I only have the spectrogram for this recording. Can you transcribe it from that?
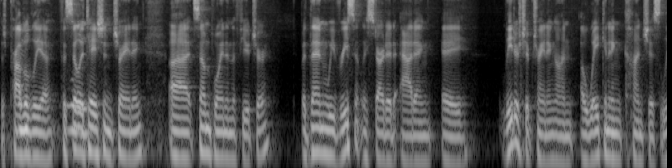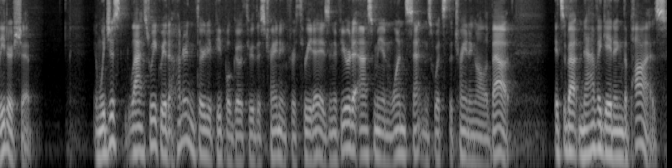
there's probably a facilitation training uh, at some point in the future. But then we've recently started adding a leadership training on awakening conscious leadership and we just last week we had 130 people go through this training for three days. And if you were to ask me in one sentence, what's the training all about? It's about navigating the pause.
